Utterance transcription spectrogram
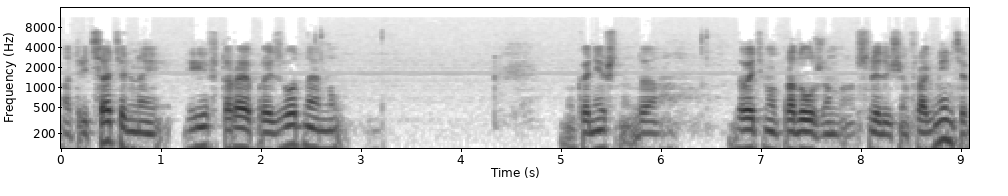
отрицательной. И вторая производная, ну, ну, конечно, да. Давайте мы продолжим в следующем фрагменте,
